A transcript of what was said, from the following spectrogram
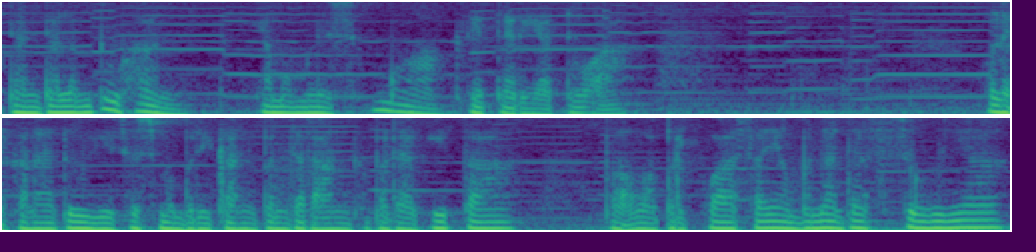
dan dalam Tuhan yang memenuhi semua kriteria doa. Oleh karena itu Yesus memberikan pencerahan kepada kita bahwa berpuasa yang benar dan sesungguhnya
